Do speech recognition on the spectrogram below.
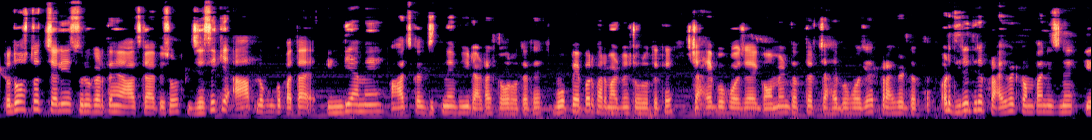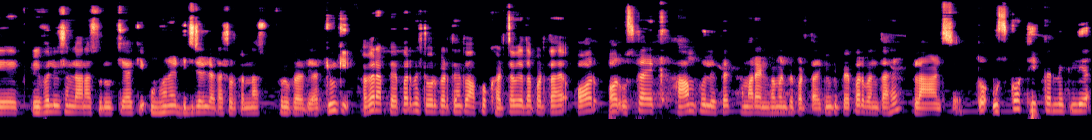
तो दोस्तों, चलिए शुरू करते हैं आज का एपिसोड जैसे कि आप लोगों को पता है इंडिया में आजकल जितने भी डाटा स्टोर होते थे, वो पेपर फॉर्मेट में स्टोर होते थे। चाहे वो हो जाए गवर्नमेंट दफ्तर, चाहे वो हो जाए प्राइवेट दफ्तर। और धीरे धीरे प्राइवेट कंपनीज़ ने एक रिवोल्यूशन लाना शुरू किया कि उन्होंने डिजिटल डाटा स्टोर करना शुरू कर दिया। क्योंकि अगर आप पेपर में स्टोर करते हैं तो आपको खर्चा भी ज़्यादा पड़ता है और और उसका एक हार्मफुल इफ़ेक्ट हमारे एनवायरमेंट पे पड़ता है, क्योंकि पेपर बनता है प्लांट से। तो उसको ठीक करने के लिए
